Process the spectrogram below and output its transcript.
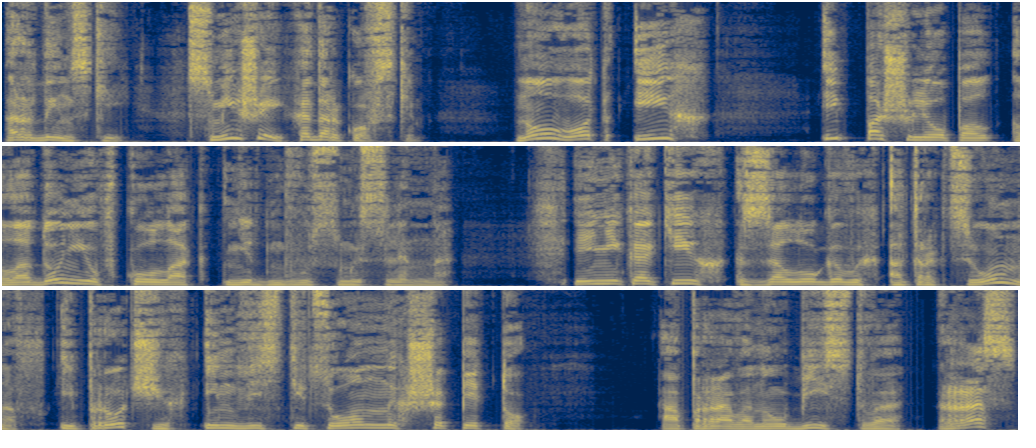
Ордынский с Мишей Ходорковским. Ну вот их и пошлепал ладонью в кулак недвусмысленно. И никаких залоговых аттракционов и прочих инвестиционных шапито. А право на убийство — раз,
